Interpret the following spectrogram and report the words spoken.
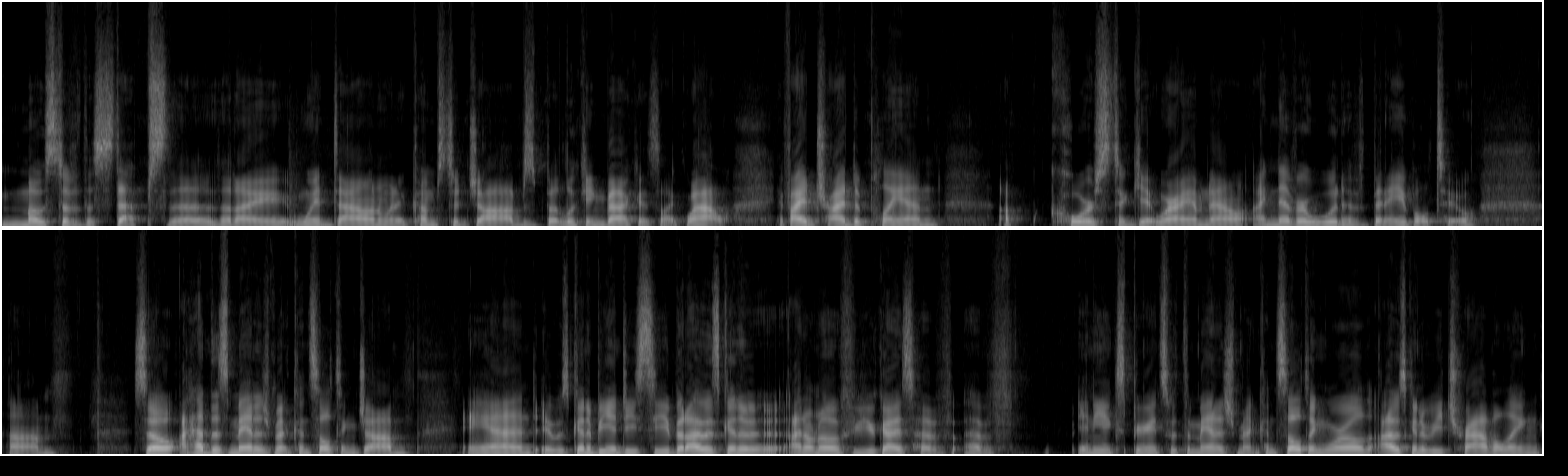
most of the steps that, that I went down when it comes to jobs, but looking back, it's like, wow, if I had tried to plan a course to get where I am now, I never would have been able to. Um, so I had this management consulting job and it was going to be in DC, but I was going to, I don't know if you guys have, have any experience with the management consulting world. I was going to be traveling,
